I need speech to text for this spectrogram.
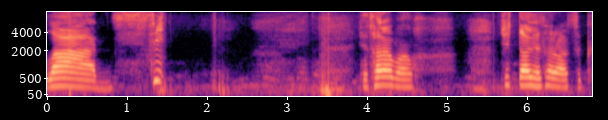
lan sik. Yeter ama. Cidden yeter artık.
